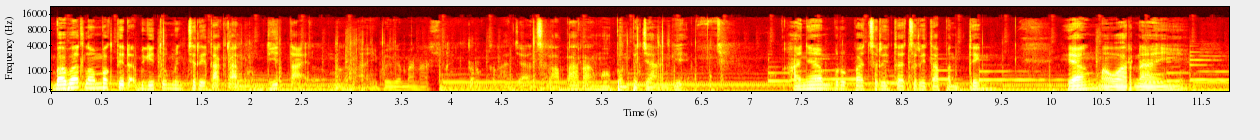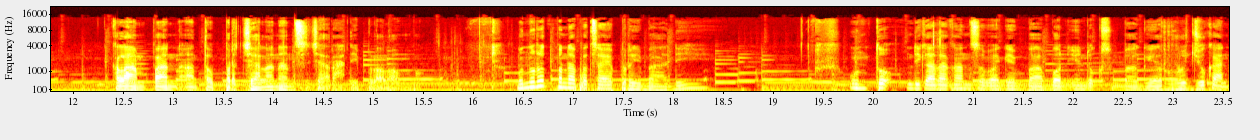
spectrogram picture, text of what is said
Babat Lombok tidak begitu menceritakan detail bagaimana struktur kerajaan Selaparang maupun Pejanggi hanya berupa cerita-cerita penting yang mewarnai kelampan atau perjalanan sejarah di Pulau Lombok. Menurut pendapat saya pribadi, untuk dikatakan sebagai babon induk sebagai rujukan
